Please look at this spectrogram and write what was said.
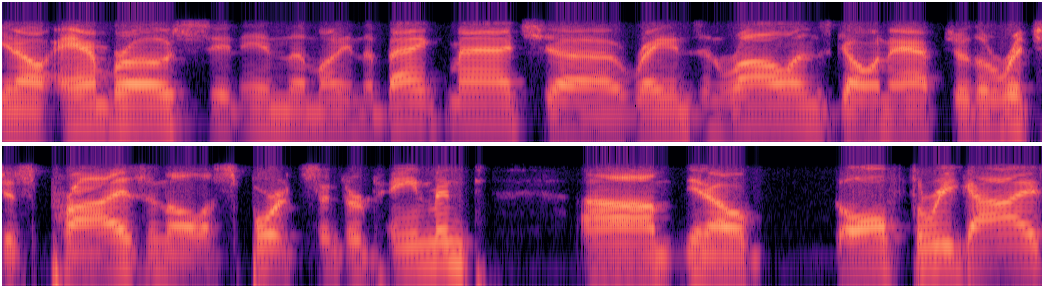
you know, Ambrose in, in, the Money in the Bank match, uh, Reigns and Rollins going after the richest prize in all of sports entertainment. Um, you know, all three guys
